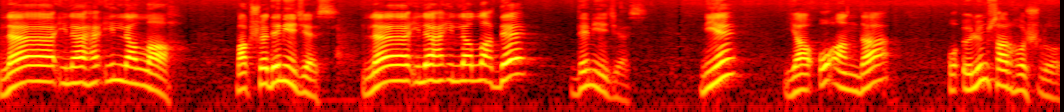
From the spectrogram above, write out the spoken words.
La ilahe illallah. Bak şöyle demeyeceğiz. La ilahe illallah de demeyeceğiz. Niye? Ya o anda o ölüm sarhoşluğu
